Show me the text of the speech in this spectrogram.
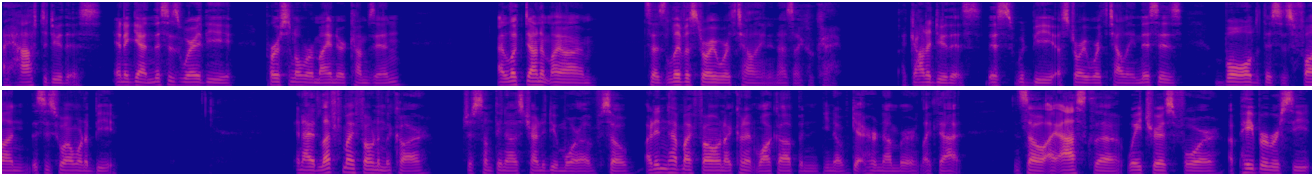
I have to do this. And again, this is where the personal reminder comes in. I look down at my arm, it says, Live a story worth telling. And I was like, okay, I got to do this. This would be a story worth telling. This is bold. This is fun. This is who I want to be. And I had left my phone in the car, just something I was trying to do more of. So I didn't have my phone. I couldn't walk up and, you know, get her number like that. And so I asked the waitress for a paper receipt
